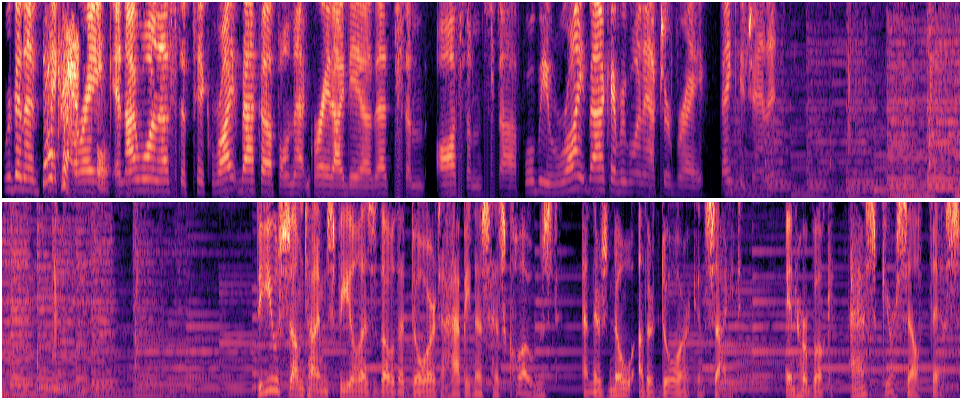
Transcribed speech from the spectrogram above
we're gonna so take powerful. a break, and I want us to pick right back up on that great idea. That's some awesome stuff. We'll be right back, everyone, after break. Thank you, Janet. Do you sometimes feel as though the door to happiness has closed and there's no other door in sight? In her book, Ask Yourself This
